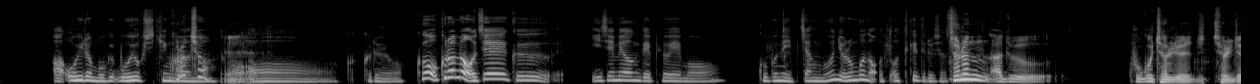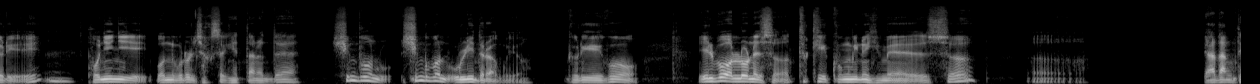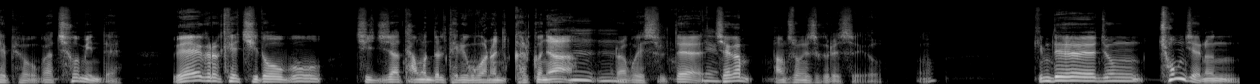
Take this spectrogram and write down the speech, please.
아 오히려 모욕, 모욕시킨 그렇죠. 건. 예. 어, 그- 그래요. 그 그러면 어제 그 이재명 대표의 뭐 구분의 입장문 이런 건 어, 떻게 들으셨어요? 저는 아주 구구절절히 음. 본인이 원고를 작성했다는데 신분 신금은 울리더라고요. 그리고 일부 언론에서 특히 국민의힘에서 어, 야당 대표가 처음인데 왜 그렇게 지도부 지지자 당원들 데리고 가는 갈 거냐라고 음, 음. 했을 때 네. 제가 방송에서 그랬어요. 어? 김대중 총재는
